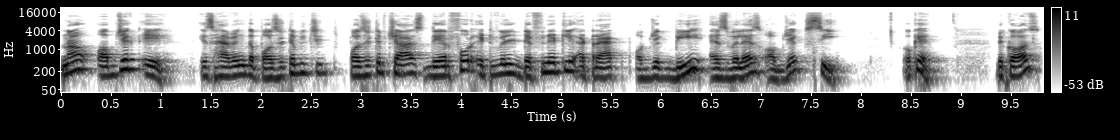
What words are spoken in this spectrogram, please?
Now object A is having the positive, positive charge therefore it will definitely attract object B as well as object C. Okay because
